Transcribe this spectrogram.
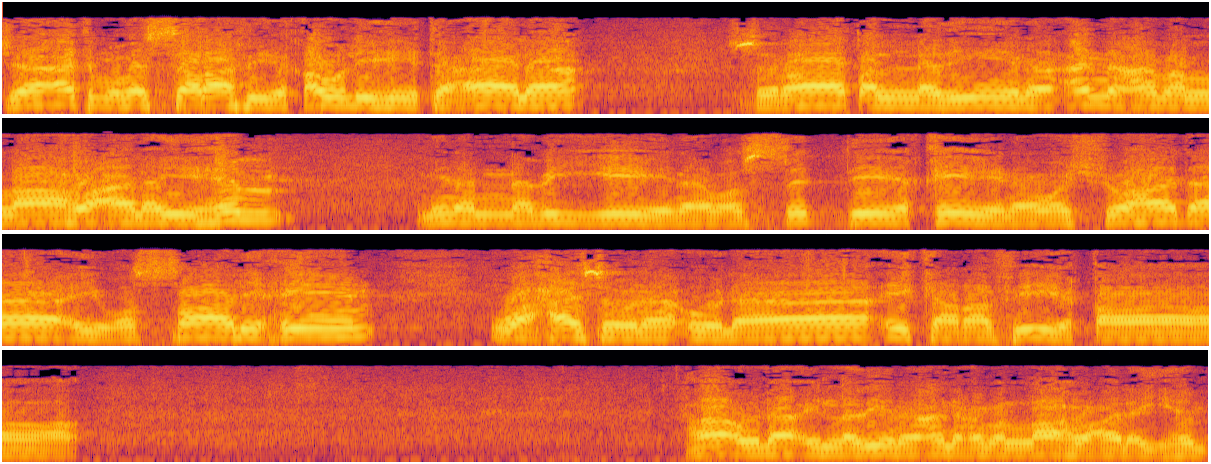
جاءت مفسره في قوله تعالى صراط الذين أنعم الله عليهم من النبيين والصديقين والشهداء والصالحين وحسن أولئك رفيقا. هؤلاء الذين أنعم الله عليهم.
